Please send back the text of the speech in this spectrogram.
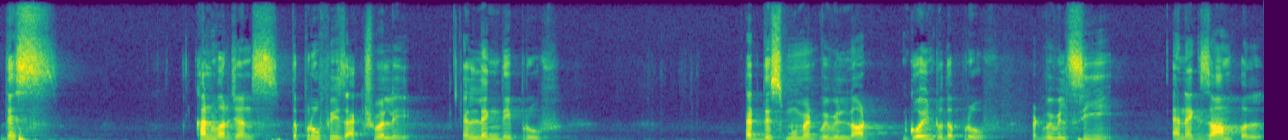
This convergence the proof is actually a lengthy proof at this moment we will not go into the proof, but we will see an example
